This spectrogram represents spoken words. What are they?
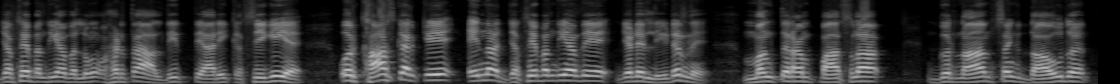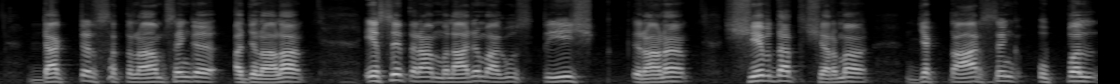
ਜਥੇਬੰਦੀਆਂ ਵੱਲੋਂ ਹੜਤਾਲ ਦੀ ਤਿਆਰੀ ਕੱਸੀ ਗਈ ਹੈ। ਔਰ ਖਾਸ ਕਰਕੇ ਇਹਨਾਂ ਜਥੇਬੰਦੀਆਂ ਦੇ ਜਿਹੜੇ ਲੀਡਰ ਨੇ, ਮੰਗਤਰਾਮ ਪਾਸਲਾ, ਗੁਰਨਾਮ ਸਿੰਘ ਦਾਊਦ, ਡਾਕਟਰ ਸਤਨਾਮ ਸਿੰਘ ਅਜਨਾਲਾ, ਇਸੇ ਤਰ੍ਹਾਂ ਮੁਲਾਜ਼ਮ ਆਗੂ ਸਤੀਸ਼ ਰਾਣਾ, ਸ਼ਿਵਦੱਤ ਸ਼ਰਮਾ, ਜਗਤਾਰ ਸਿੰਘ ਉੱਪਲ,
